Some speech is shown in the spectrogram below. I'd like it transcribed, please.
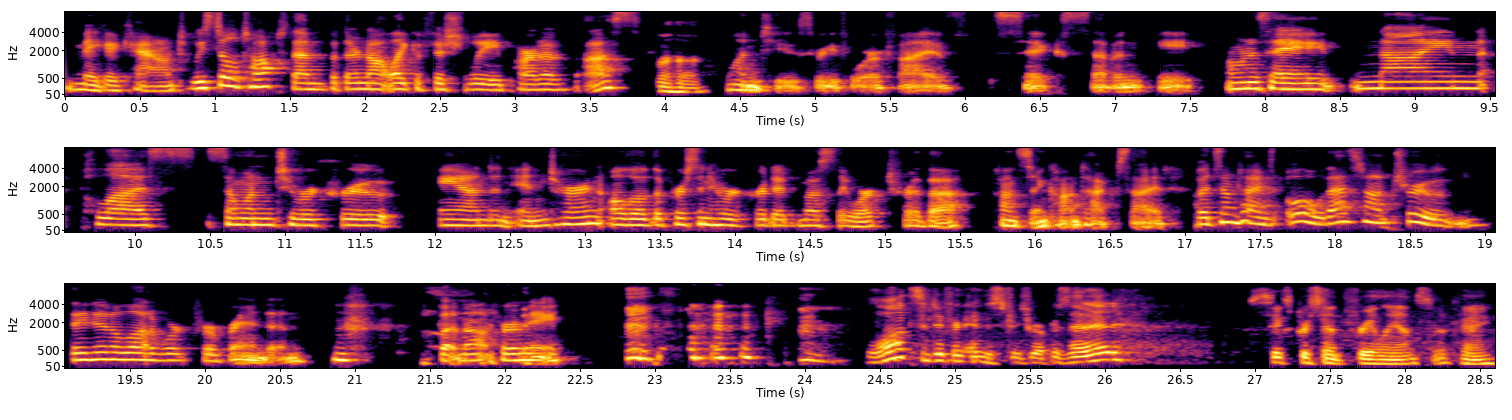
make a count. We still talk to them, but they're not like officially part of us. Uh-huh. One, two, three, four, five, six, seven, eight. I want to say nine plus someone to recruit and an intern, although the person who recruited mostly worked for the Constant Contact side. But sometimes, oh, that's not true. They did a lot of work for Brandon, but not for me. Lots of different industries represented. Six percent freelance. Okay.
